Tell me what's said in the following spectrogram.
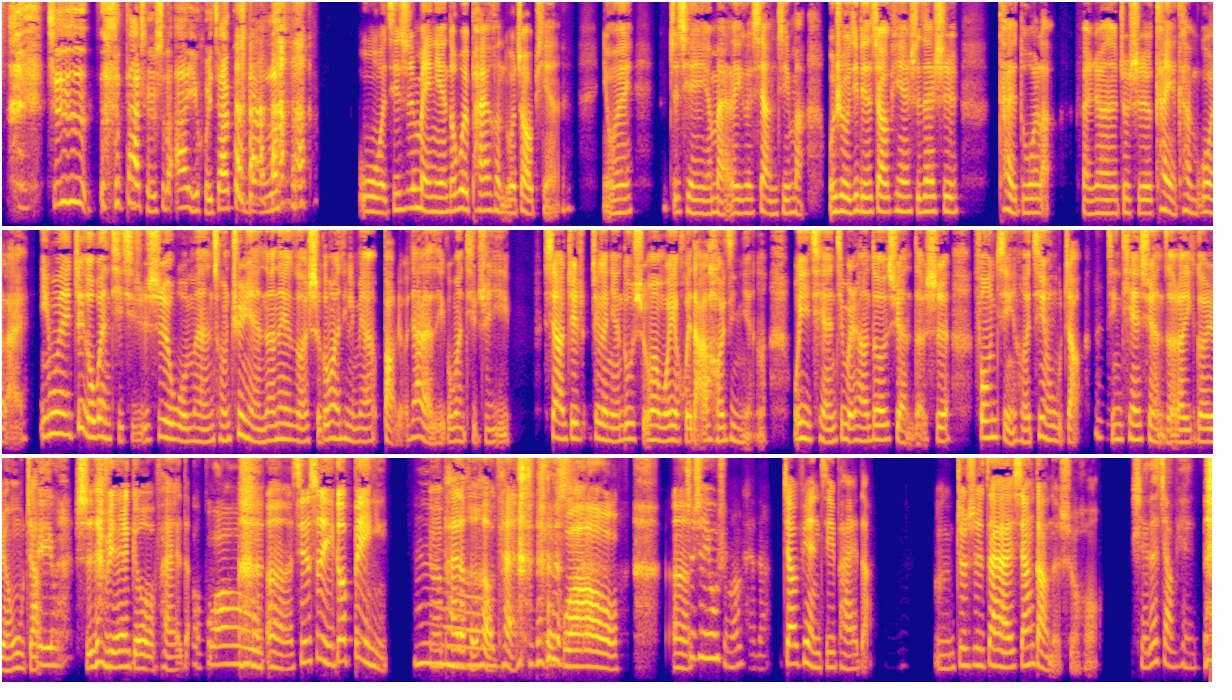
其实大城市的阿姨回家过年了。我其实每年都会拍很多照片，因为之前也买了一个相机嘛。我手机里的照片实在是太多了。反正就是看也看不过来，因为这个问题其实是我们从去年的那个十个问题里面保留下来的一个问题之一。像这这个年度十问，我也回答了好几年了。我以前基本上都选的是风景和静物照，今天选择了一个人物照，是别人给我拍的。哇哦，嗯，其实是一个背影，因为拍的很好看。哇哦，嗯，这是用什么拍的？胶片机拍的。嗯，就是在香港的时候，谁的胶片？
